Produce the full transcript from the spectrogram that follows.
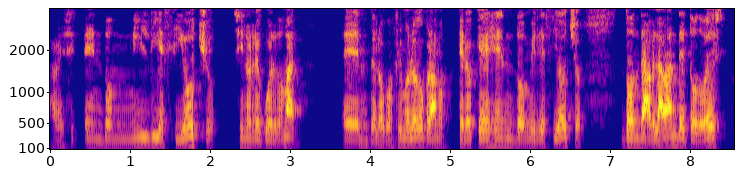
a ver si, en 2018, si no recuerdo mal, eh, te lo confirmo luego, pero vamos, creo que es en 2018, donde hablaban de todo esto.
